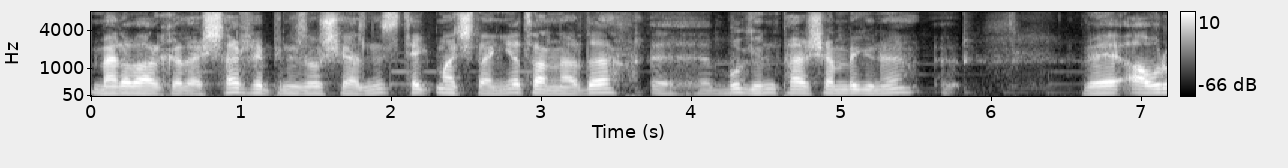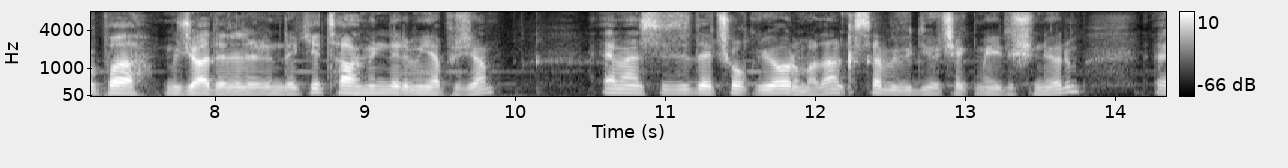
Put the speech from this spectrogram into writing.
Merhaba arkadaşlar, hepiniz hoş geldiniz. Tek maçtan yatanlarda e, bugün Perşembe günü e, ve Avrupa mücadelelerindeki tahminlerimi yapacağım. Hemen sizi de çok yormadan kısa bir video çekmeyi düşünüyorum. E,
